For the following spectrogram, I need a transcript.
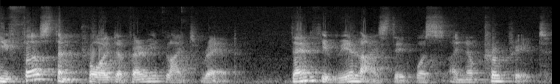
He first employed a very light red, then he realized it was inappropriate.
